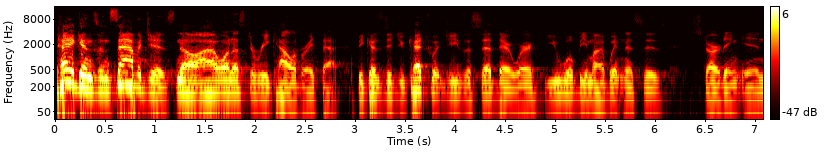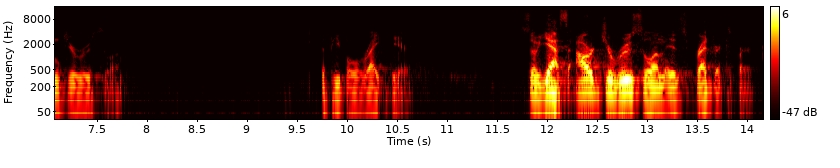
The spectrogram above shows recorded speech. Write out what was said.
pagans and savages. No, I want us to recalibrate that. Because did you catch what Jesus said there, where you will be my witnesses starting in Jerusalem? The people right here. So, yes, our Jerusalem is Fredericksburg.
